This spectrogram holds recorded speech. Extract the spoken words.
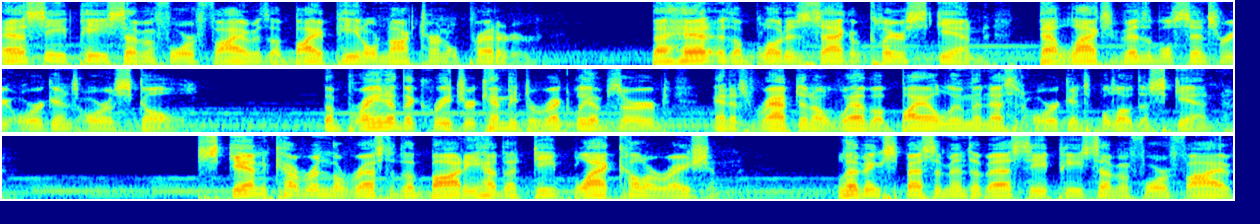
SCP-745 is a bipedal nocturnal predator. The head is a bloated sack of clear skin that lacks visible sensory organs or a skull. The brain of the creature can be directly observed and is wrapped in a web of bioluminescent organs below the skin. Skin covering the rest of the body has a deep black coloration. Living specimens of SCP-745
